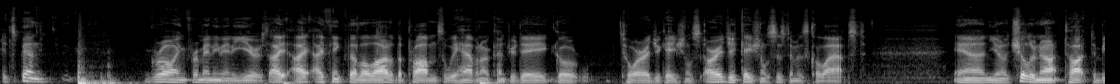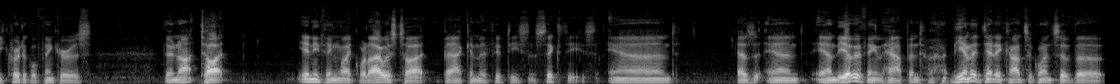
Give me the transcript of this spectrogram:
it's been growing for many many years. I, I I think that a lot of the problems that we have in our country today go to our educational our educational system has collapsed. And you know, children are not taught to be critical thinkers. They're not taught anything like what I was taught back in the 50s and 60s. And as and and the other thing that happened, the unintended consequence of the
